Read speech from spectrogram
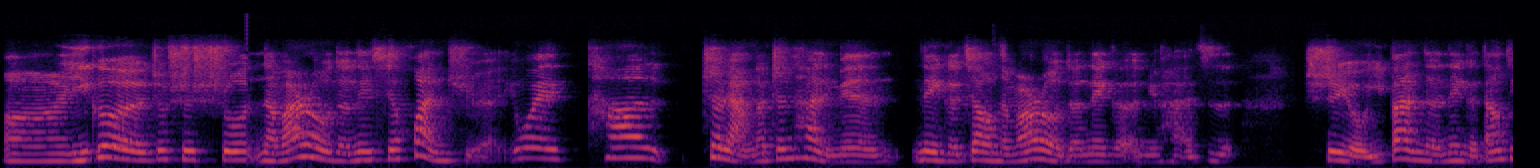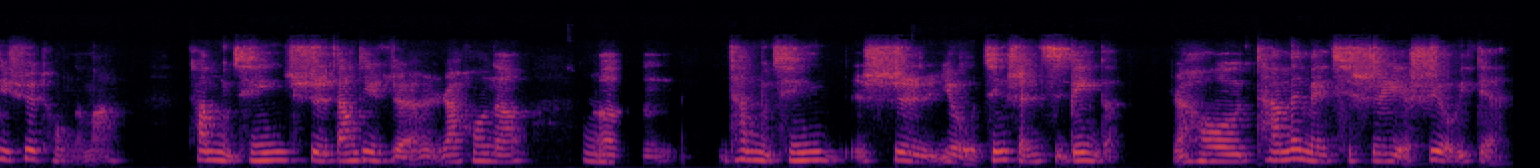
嗯，一个就是说 Navarro 的那些幻觉，因为他这两个侦探里面，那个叫 Navarro 的那个女孩子是有一半的那个当地血统的嘛，她母亲是当地人，然后呢，嗯。他母亲是有精神疾病的，然后他妹妹其实也是有一点，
